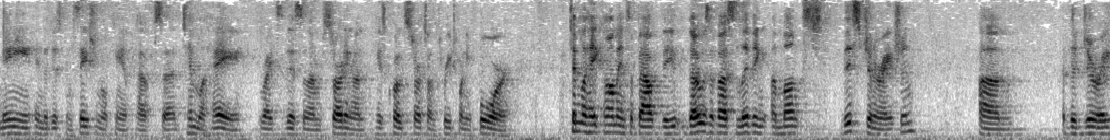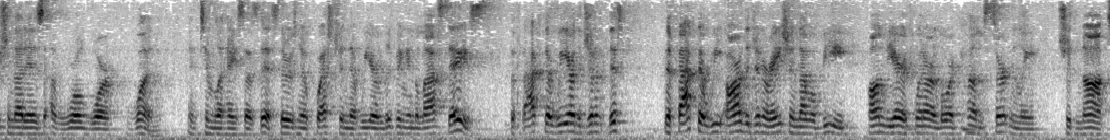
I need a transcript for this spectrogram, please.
many in the dispensational camp have said. Tim LaHaye writes this, and I'm starting on his quote starts on 324. Tim LaHaye comments about the, those of us living amongst this generation. Um, the duration that is of World War One. And Tim LaHaye says this: There is no question that we are living in the last days. The fact that we are the gener- this, the fact that we are the generation that will be on the earth when our Lord comes certainly should not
